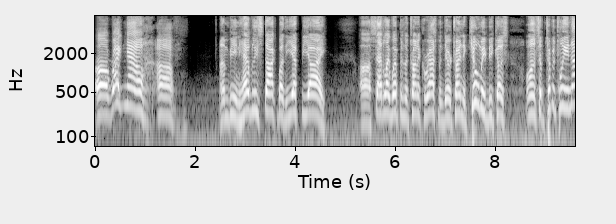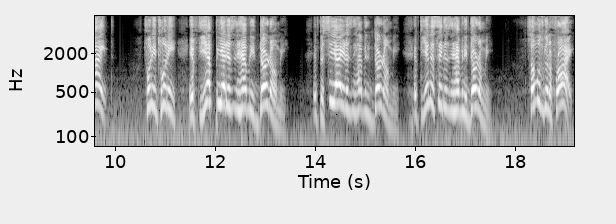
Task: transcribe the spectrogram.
Uh, right now, uh, I'm being heavily stalked by the FBI. Uh, satellite weapons, electronic harassment. They're trying to kill me because on September 29th, 2020, if the FBI doesn't have any dirt on me, if the CIA doesn't have any dirt on me, if the NSA doesn't have any dirt on me, someone's gonna fry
